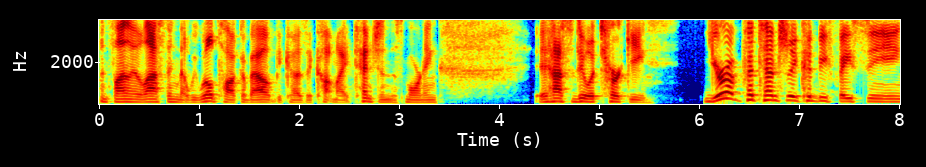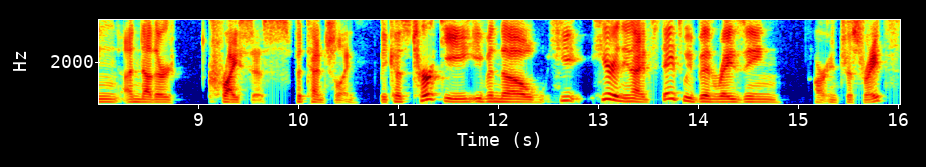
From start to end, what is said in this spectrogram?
And finally, the last thing that we will talk about because it caught my attention this morning, it has to do with Turkey. Europe potentially could be facing another crisis potentially because Turkey, even though he, here in the United States we've been raising our interest rates,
